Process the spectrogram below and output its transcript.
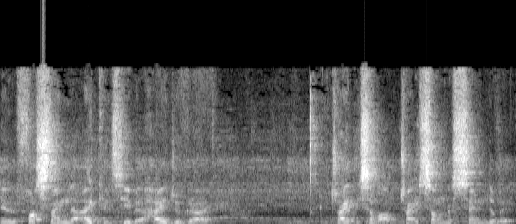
Now the first thing that I can say about Hydrograd, and trying to sum up, trying to sum the sound of it,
